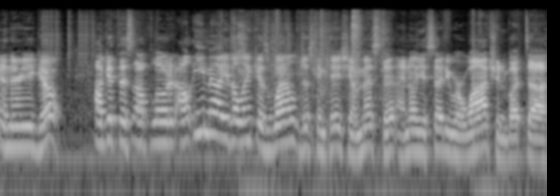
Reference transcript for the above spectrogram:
And there you go. I'll get this uploaded. I'll email you the link as well, just in case you missed it. I know you said you were watching, but uh,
